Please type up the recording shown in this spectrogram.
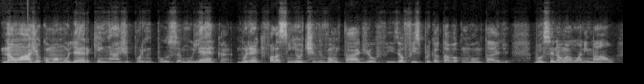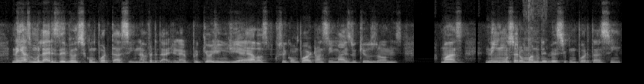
Não haja como a mulher. Quem age por impulso é mulher, cara. Mulher que fala assim: eu tive vontade, eu fiz. Eu fiz porque eu tava com vontade. Você não é um animal. Nem as mulheres deviam se comportar assim, na verdade, né? Porque hoje em dia elas se comportam assim mais do que os homens. Mas nenhum ser humano deveria se comportar assim.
